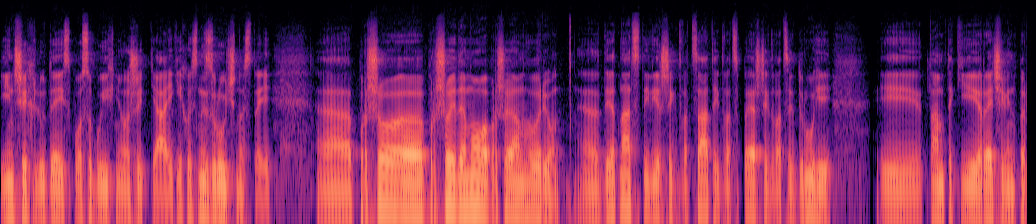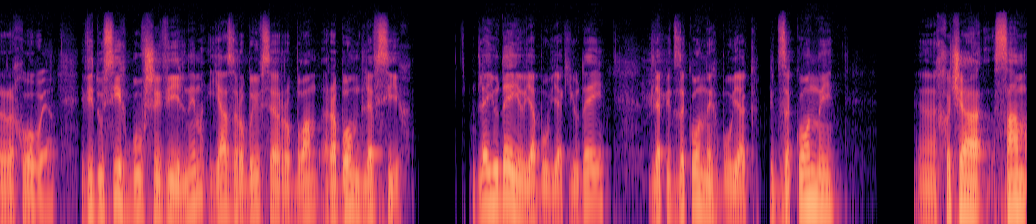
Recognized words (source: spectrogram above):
інших людей, способу їхнього життя, якихось незручностей. Е, Про що, е, про що йде мова, про що я вам говорю? 19-й віршик, 20-й, 21-й, 22-й. І там такі речі він перераховує. Від усіх, бувши вільним, я зробився рабом, рабом для всіх. Для юдеїв я був як юдей, для підзаконних був як підзаконний, е, хоча сам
